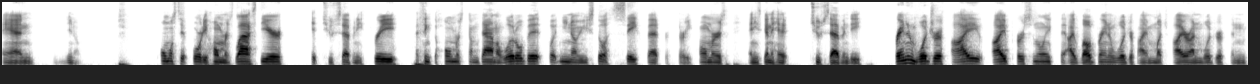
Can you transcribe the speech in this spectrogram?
and you know, almost hit 40 homers last year, hit 273. I think the homers come down a little bit, but you know, he's still a safe bet for 30 homers, and he's going to hit 270. Brandon Woodruff, I I personally I love Brandon Woodruff. I am much higher on Woodruff than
